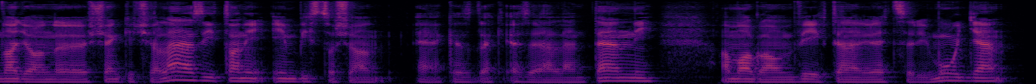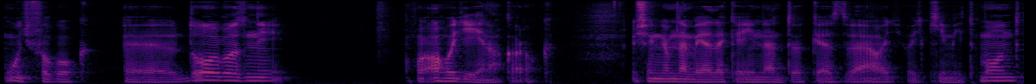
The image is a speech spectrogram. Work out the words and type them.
nagyon senkit se lázítani, én biztosan elkezdek ez ellen tenni, a magam végtelenül egyszerű módján, úgy fogok dolgozni, ahogy én akarok. És engem nem érdekel innentől kezdve, hogy, hogy ki mit mond,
